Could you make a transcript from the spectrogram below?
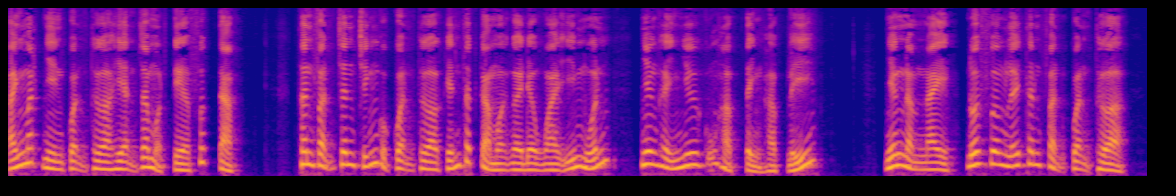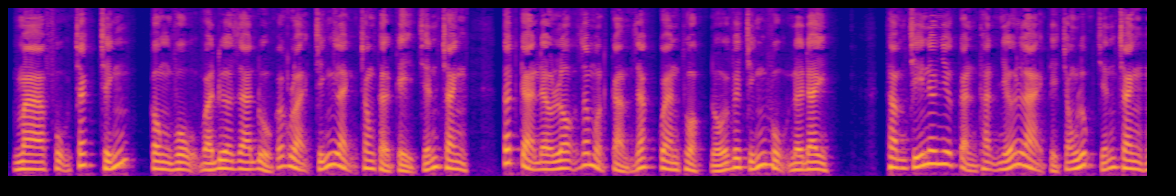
ánh mắt nhìn quận thừa hiện ra một tia phức tạp. Thân phận chân chính của quận thừa khiến tất cả mọi người đều ngoài ý muốn, nhưng hình như cũng hợp tình hợp lý. Nhưng năm này, đối phương lấy thân phận quận thừa mà phụ trách chính, công vụ và đưa ra đủ các loại chính lệnh trong thời kỳ chiến tranh, tất cả đều lộ ra một cảm giác quen thuộc đối với chính vụ nơi đây. Thậm chí nếu như cẩn thận nhớ lại thì trong lúc chiến tranh,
